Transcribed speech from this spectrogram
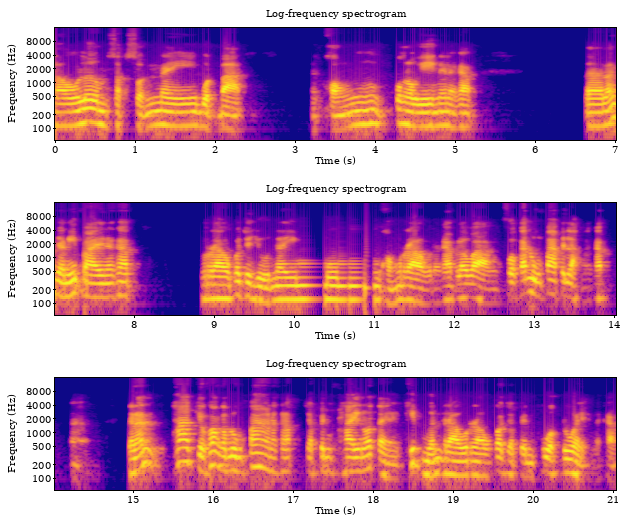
เราเริ่มสับสนในบทบาทของพวกเราเองนี่แหละครับแต่หลังจากนี้ไปนะครับ เราก็จะอยู่ในมุมของเรานะครับ ระหว่างโฟกัสลุงป้าเป็นหลักนะครับ ดังนั้นถ้าเกี่ยวข้องกับลุงป้านะครับ จะเป็นใครก็แต่คิดเหมือนเราเราก็จะเป็นพวกด้วยนะครับ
